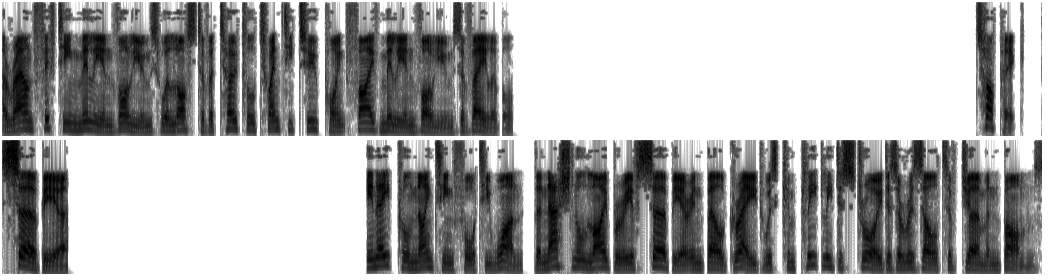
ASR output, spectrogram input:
around 15 million volumes were lost of a total 22.5 million volumes available. Serbia In April 1941, the National Library of Serbia in Belgrade was completely destroyed as a result of German bombs.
